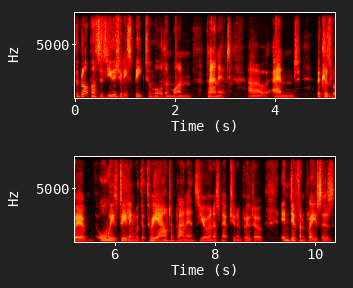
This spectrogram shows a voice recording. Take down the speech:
the blockbusters usually speak to more than one planet uh, and because we're always dealing with the three outer planets uranus neptune and pluto in different places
